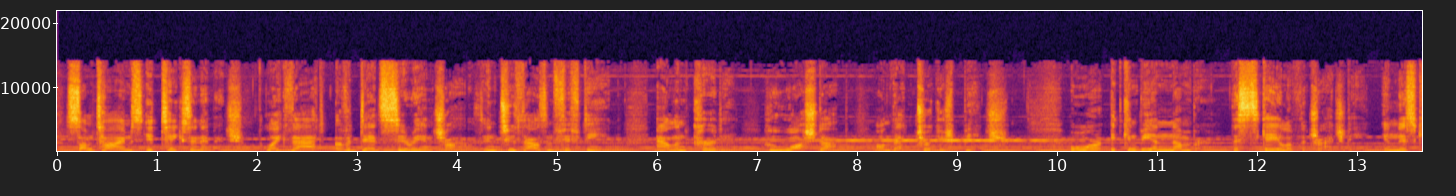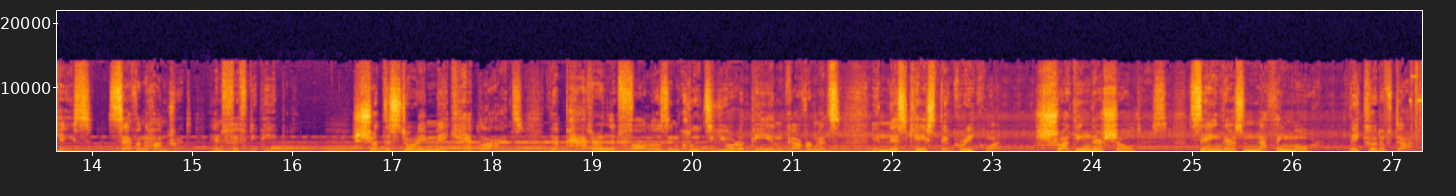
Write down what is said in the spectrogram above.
Sometimes it takes an image, like that of a dead Syrian child in 2015, Alan Kurdi, who washed up on that Turkish beach. Or it can be a number, the scale of the tragedy, in this case, 750 people. Should the story make headlines, the pattern that follows includes European governments, in this case the Greek one, shrugging their shoulders, saying there's nothing more they could have done.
